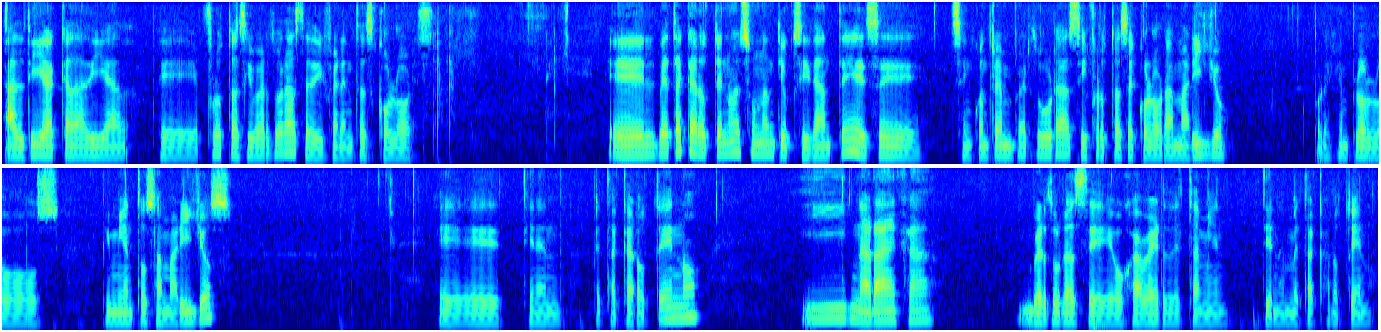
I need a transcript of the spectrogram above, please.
al día, cada día, de frutas y verduras de diferentes colores. El beta caroteno es un antioxidante, se encuentra en verduras y frutas de color amarillo, por ejemplo los pimientos amarillos eh, tienen beta caroteno y naranja, verduras de hoja verde también tienen beta caroteno.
